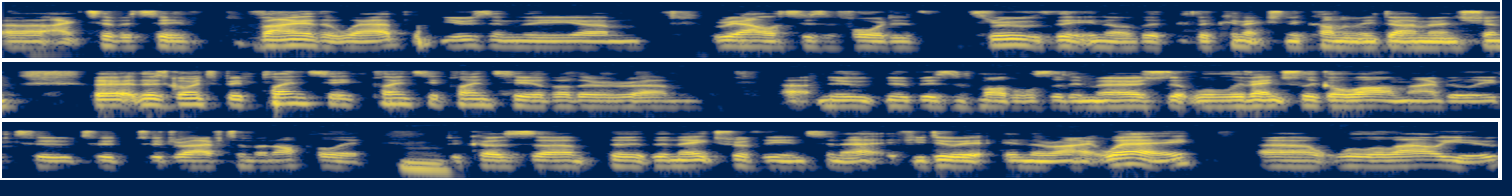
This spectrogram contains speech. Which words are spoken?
uh, activity via the web using the um, realities afforded through the you know the, the connection economy dimension. there's going to be plenty, plenty, plenty of other um, uh, new new business models that emerge that will eventually go on, I believe, to to, to drive to monopoly, mm. because uh, the the nature of the internet, if you do it in the right way, uh, will allow you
